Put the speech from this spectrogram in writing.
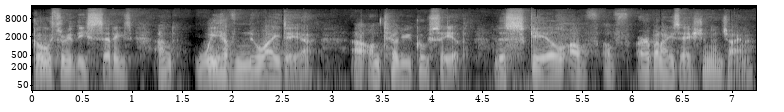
go through these cities, and we have no idea uh, until you go see it. The scale of, of urbanization in China.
